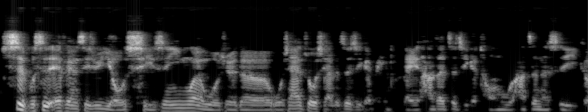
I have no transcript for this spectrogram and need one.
是不是 FMCG 尤其是因为我觉得我现在做起来的这几个品类，它在这几个通路，它真的是一个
